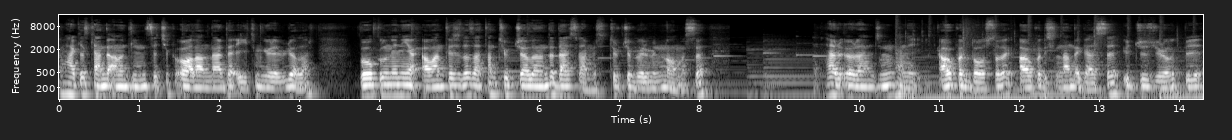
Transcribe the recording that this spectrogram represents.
Herkes kendi ana dilini seçip o alanlarda eğitim görebiliyorlar. Bu okulun en iyi avantajı da zaten Türkçe alanında ders vermesi, Türkçe bölümünün olması. Her öğrencinin hani Avrupa'da da olsa da Avrupa dışından da gelse 300 euroluk bir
